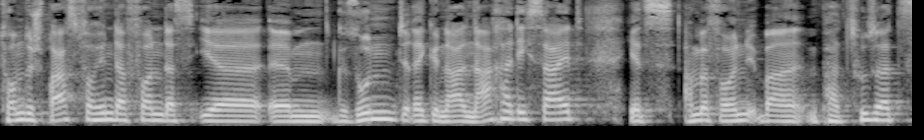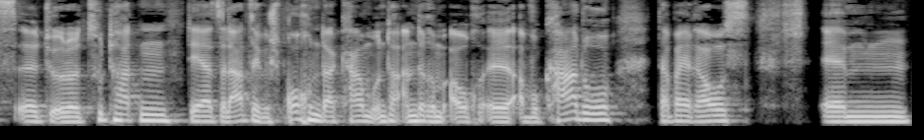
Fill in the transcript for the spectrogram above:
Tom, du sprachst vorhin davon, dass ihr ähm, gesund, regional, nachhaltig seid. Jetzt haben wir vorhin über ein paar Zusatz- äh, oder Zutaten der Salate gesprochen. Da kam unter anderem auch äh, Avocado dabei raus. Ähm,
